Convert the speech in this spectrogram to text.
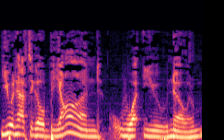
you would have to go beyond what you know, and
